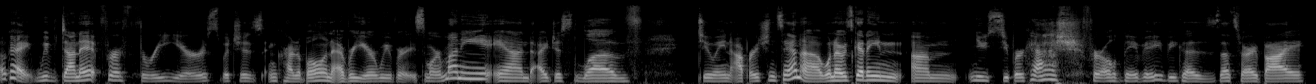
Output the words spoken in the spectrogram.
Okay, we've done it for three years, which is incredible. And every year we've raised more money, and I just love doing Operation Santa when I was getting um new super cash for Old Navy because that's where I buy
